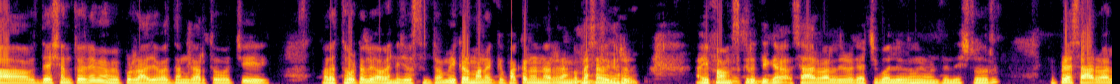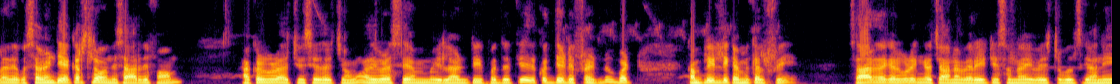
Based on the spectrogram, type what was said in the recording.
ఆ ఉద్దేశంతోనే మేము ఎప్పుడు రాజవర్ధన్ గారితో వచ్చి వాళ్ళ తోటలు అవన్నీ చూస్తుంటాం. ఇక్కడ మనకి పక్కన ఉన్నారు రంగప్రసాద్ గారు. ఐఫామ్స్ కృతిక సార్ వాళ్ళది కూడా గచ్చిబౌలిలోనే ఉంటుంది స్టోర్. ఇప్పుడే సార్ వాళ్ళది ఒక సెవెంటీ ఎకర్స్లో ఉంది సార్ది ఫామ్. అక్కడ కూడా చూసేసి వచ్చాము. అది కూడా సేమ్ ఇలాంటి పద్ధతి కొద్దిగా different but completely chemical free. Sir దగ్గర కూడా ఇంకా చాలా వెరైటీస్ ఉన్నాయి వెజిటబుల్స్ కానీ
